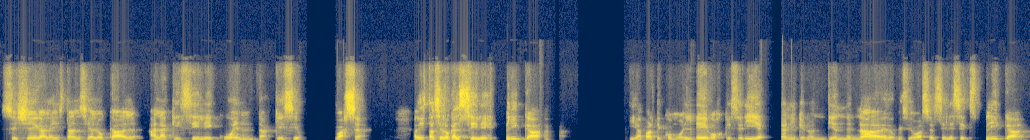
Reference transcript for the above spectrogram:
se llega a la instancia local a la que se le cuenta qué se va a hacer. A la instancia local se le explica, y aparte como legos que serían y que no entienden nada de lo que se va a hacer, se les explica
